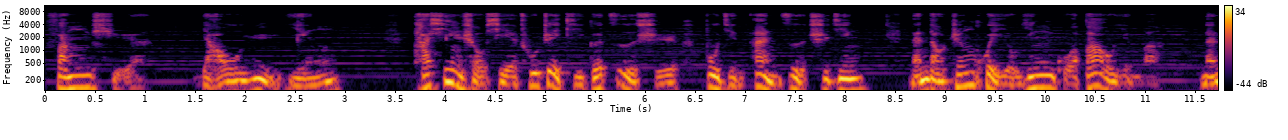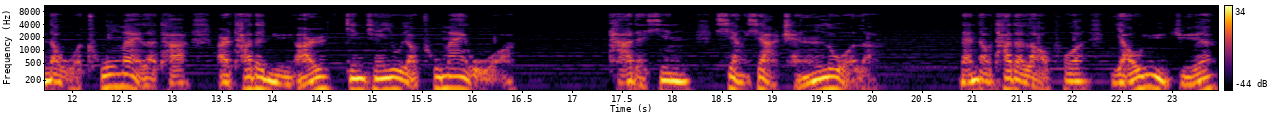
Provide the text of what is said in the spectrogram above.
芳雪摇玉莹。他信手写出这几个字时，不仅暗自吃惊：难道真会有因果报应吗？难道我出卖了他，而他的女儿今天又要出卖我？他的心向下沉落了。难道他的老婆姚玉珏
